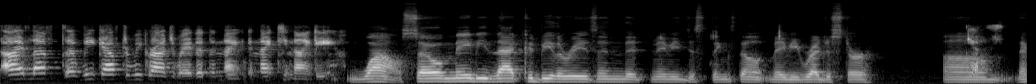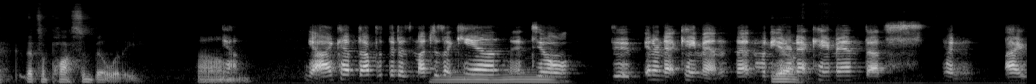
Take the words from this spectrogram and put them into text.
I left a week after we graduated in, ni- in 1990. Wow. So maybe that could be the reason that maybe just things don't maybe register. Um, Yes. that, that's a possibility. Um, Yeah. Yeah, I kept up with it as much as I can until the internet came in. Then when the Yeah. internet came in, that's when I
